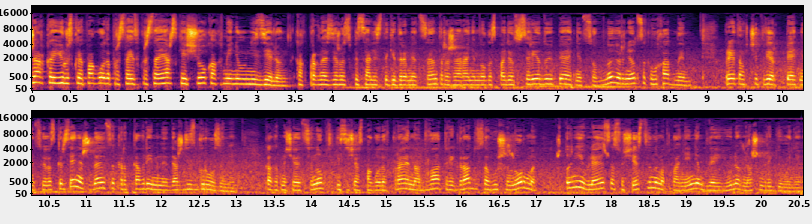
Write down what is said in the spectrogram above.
Жаркая июльская погода простоит в Красноярске еще как минимум неделю. Как прогнозируют специалисты гидрометцентра, жара немного спадет в среду и пятницу, но вернется к выходным. При этом в четверг, пятницу и воскресенье ожидаются кратковременные дожди с грозами. Как отмечают синоптики, сейчас погода в крае на 2-3 градуса выше нормы, что не является существенным отклонением для июля в нашем регионе.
